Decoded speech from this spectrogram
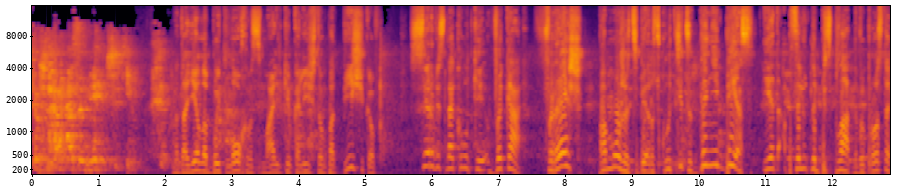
Это раза меньше, чем... Надоело быть лохом с маленьким количеством подписчиков? Сервис накрутки ВК Fresh поможет тебе раскрутиться до небес. И это абсолютно бесплатно. Вы просто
